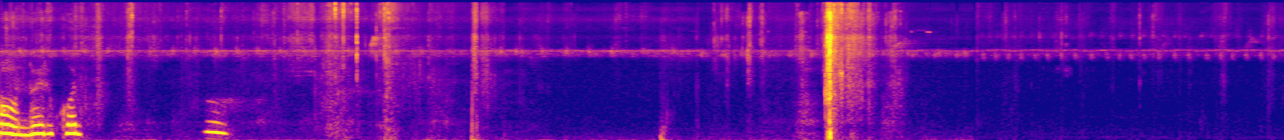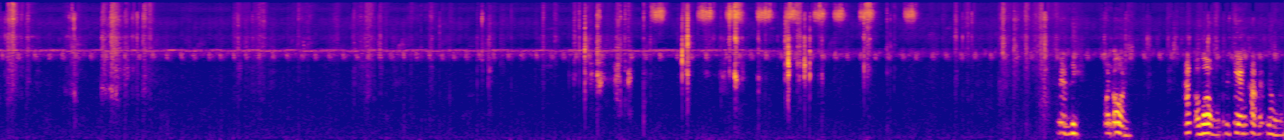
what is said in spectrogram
อ่อนๆเลยทุกคนอืมแบบนี้อ่อนๆหักเอาบอกคือแกงขับแบบนอน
